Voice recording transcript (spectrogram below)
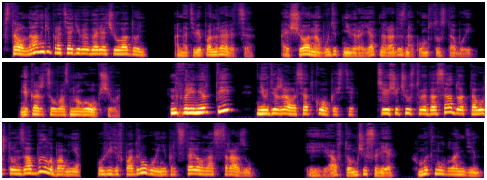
Встал на ноги, протягивая горячую ладонь. Она тебе понравится. А еще она будет невероятно рада знакомству с тобой. Мне кажется, у вас много общего. — Например, ты? — не удержалась от колкости, все еще чувствуя досаду от того, что он забыл обо мне, увидев подругу и не представил нас сразу. — И я в том числе, — хмыкнул блондин.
